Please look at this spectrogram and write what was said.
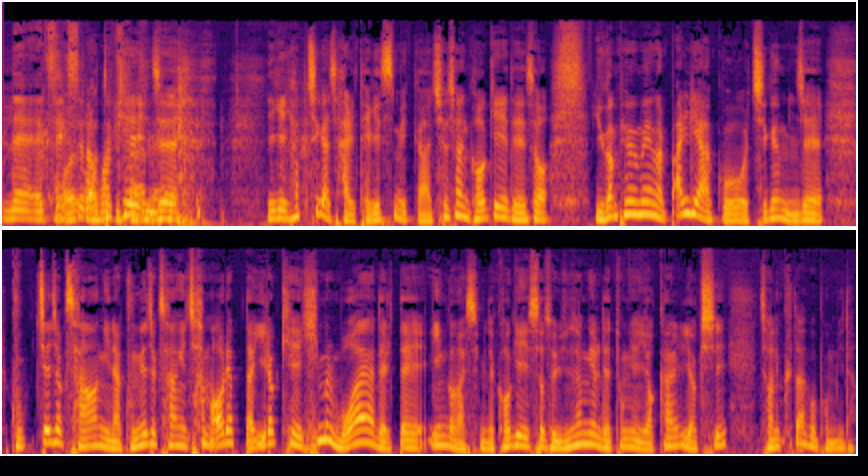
네 XX라고 어, 떻게 이제 이게 협치가 잘 되겠습니까? 최소한 거기에 대해서 유감 표명을 빨리 하고 지금 이제 국제적 상황이나 국내적 상황이 참 어렵다 이렇게 힘을 모아야 될 때인 것 같습니다. 거기에 있어서 윤석열 대통령의 역할 역시 저는 크다고 봅니다.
